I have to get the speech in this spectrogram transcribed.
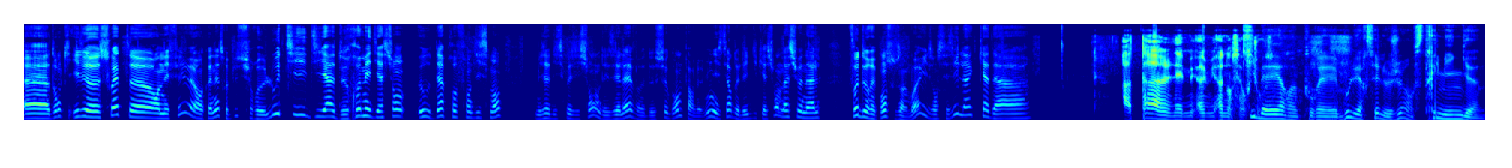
Euh, donc, il euh, souhaite euh, en effet en connaître plus sur l'outil d'IA de remédiation ou d'approfondissement mis à disposition des élèves de seconde par le ministère de l'Éducation nationale. Faute de réponse sous un mois, ils ont saisi la CADA. Attal est a annoncé autre chose. Kyber pourrait bouleverser le jeu en streaming.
